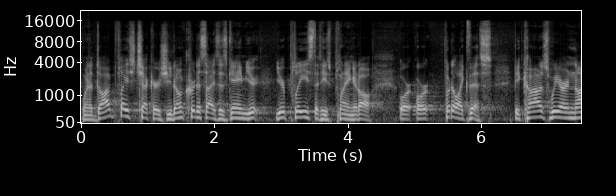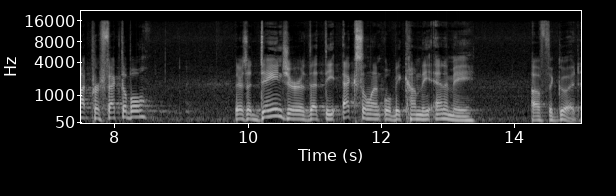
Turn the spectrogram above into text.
When a dog plays checkers, you don't criticize his game. You're, you're pleased that he's playing at all. Or, or put it like this because we are not perfectible, there's a danger that the excellent will become the enemy of the good.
